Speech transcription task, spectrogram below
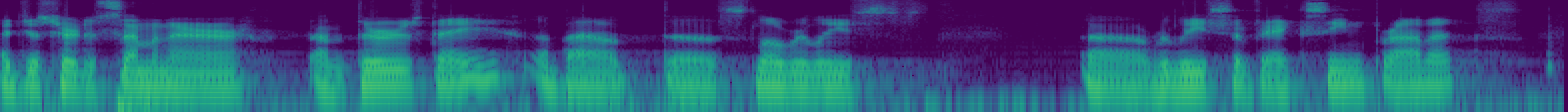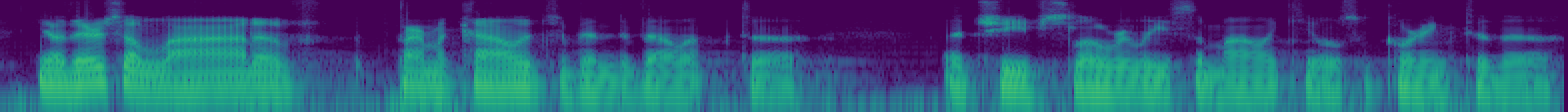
I just heard a seminar on Thursday about the slow release uh, release of vaccine products. You know, there's a lot of pharmacology been developed to achieve slow release of molecules according to the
